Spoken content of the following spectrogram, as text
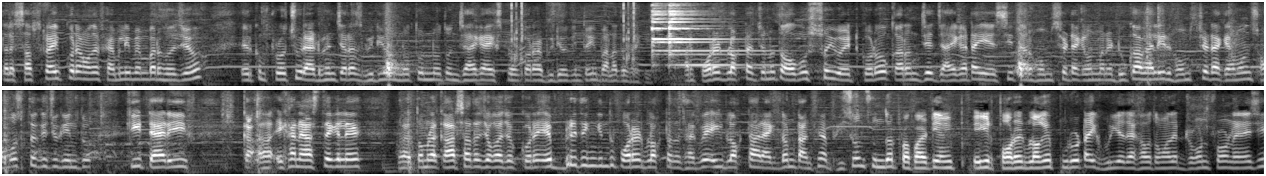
তাহলে সাবস্ক্রাইব করে আমাদের ফ্যামিলি মেম্বার হয়ে যেও। এরকম প্রচুর অ্যাডভেঞ্চারাস ভিডিও নতুন নতুন জায়গা এক্সপ্লোর করার ভিডিও কিন্তু আমি বানাতে থাকি। আর পরের ব্লগটার জন্য তো অবশ্যই ওয়েট করো, কারণ যে জায়গাটায় এসেছি, তার হোমস্টেটা কেমন মানে ডুকা ভ্যালির হোমস্টেটা কেমন, সমস্ত কিছু কিন্তু, কি ট্যারিফ এখানে আসতে গেলে তোমরা কার সাথে যোগাযোগ করে এভরিথিং কিন্তু পরের ব্লগটাতে থাকবে। এই ব্লগটা আর একদম টানছি না, ভীষণ সুন্দর প্রপার্টি আমি এর পরের ব্লগে পুরোটাই ঘুরিয়ে দেখাবো, তোমাদের ড্রোন ফ্রোন এনেছি,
